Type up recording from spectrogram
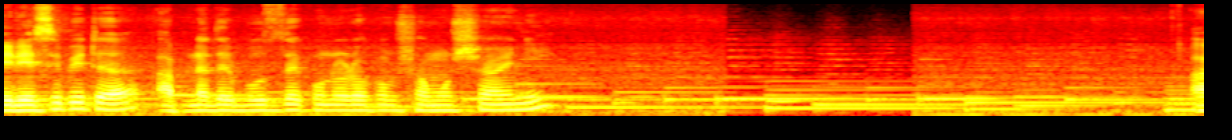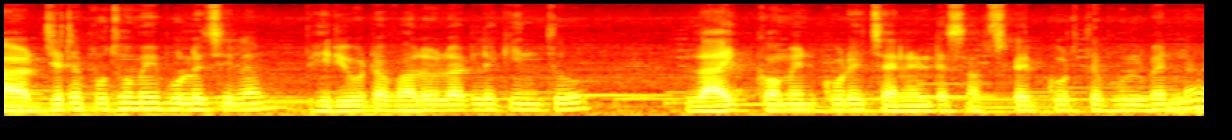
এই রেসিপিটা আপনাদের বুঝতে কোনো রকম সমস্যা হয়নি। আর যেটা প্রথমেই বলেছিলাম, ভিডিওটা ভালো লাগলে কিন্তু লাইক কমেন্ট করে চ্যানেলটা সাবস্ক্রাইব করতে ভুলবেন না।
